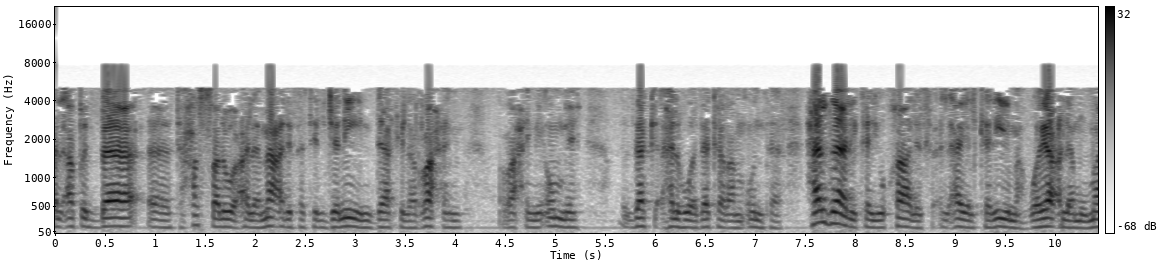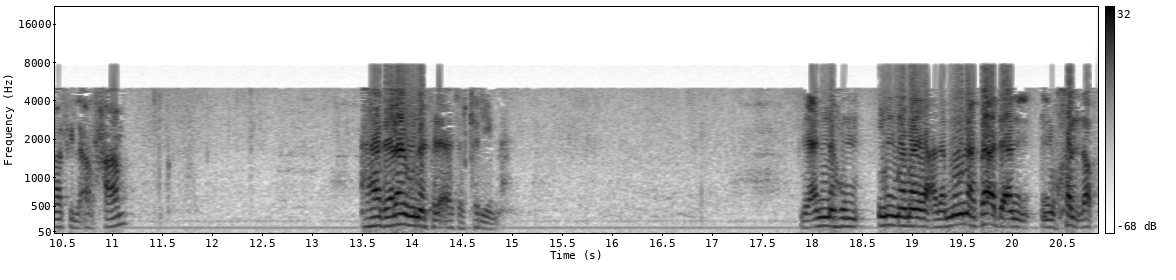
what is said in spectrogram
الأطباء آه، تحصلوا على معرفة الجنين داخل الرحم رحم أمه هل هو ذكر أم أنثى؟ هل ذلك يخالف الآية الكريمة ويعلم ما في الأرحام؟ هذا لا ينافي الآية الكريمة. لأنهم إنما يعلمون بعد أن يخلق.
